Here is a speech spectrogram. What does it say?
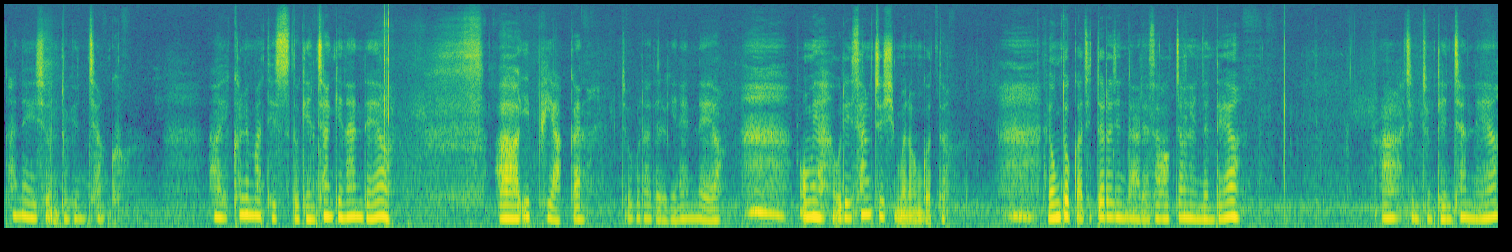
카네이션도 괜찮고, 아, 이 클리마티스도 괜찮긴 한데요. 아, 잎이 약간 쪼그라들긴 했네요. 어머야, 우리 상추 심어 놓은 것도 영도까지 떨어진다 그래서 걱정했는데요. 아, 지금 좀 괜찮네요.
